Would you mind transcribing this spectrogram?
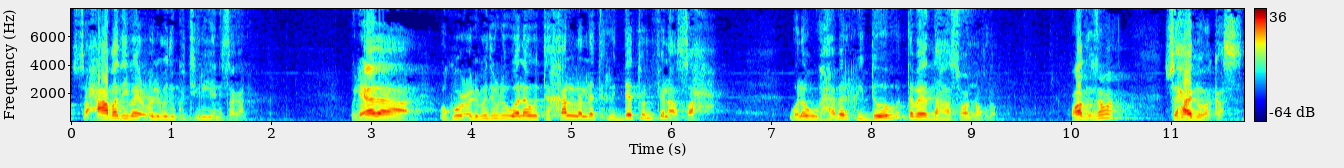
saxaabadii bay culimadu ku tiriyeen isagana. Walihaada waa kuwa culimadu yihi walow takhallalat riddatun fi lasax walow haba ridoobo dabeedna ha soo noqdo. Waadix soo saxaabi waa kaas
